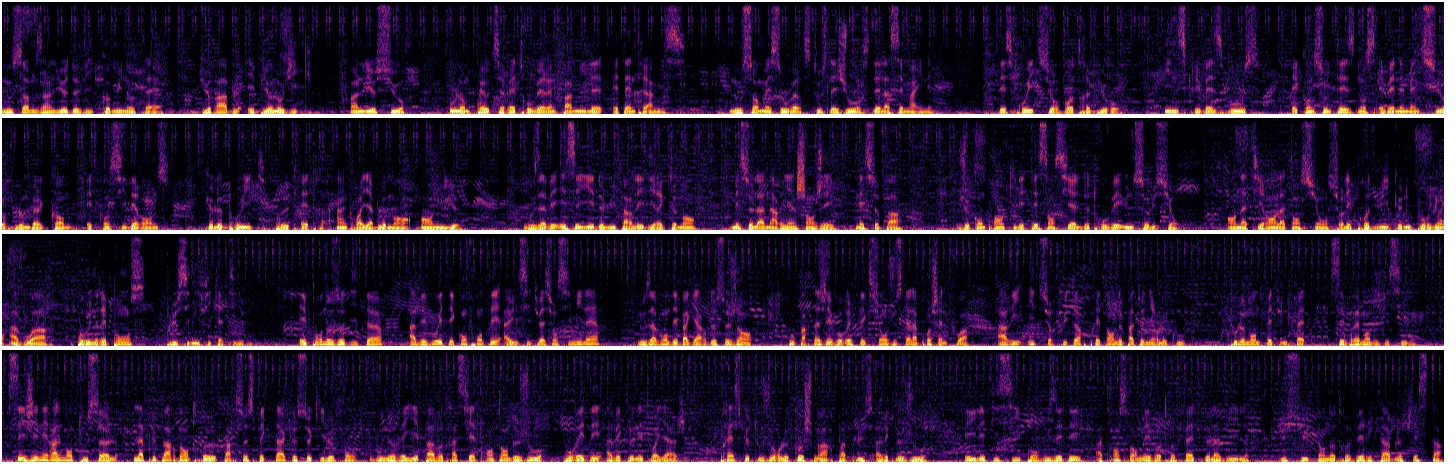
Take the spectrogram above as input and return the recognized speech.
Nous sommes un lieu de vie communautaire, durable et biologique, un lieu sûr où l'on peut se retrouver en famille et entre amis. Nous sommes ouverts tous les jours de la semaine. Des fruits sur votre bureau. Inscrivez-vous et consultez nos événements sur Bloomberg.com et considérons que le bruit peut être incroyablement ennuyeux. Vous avez essayé de lui parler directement, mais cela n'a rien changé, n'est-ce pas? Je comprends qu'il est essentiel de trouver une solution, en attirant l'attention sur les produits que nous pourrions avoir pour une réponse plus significative. Et pour nos auditeurs, avez-vous été confronté à une situation similaire? Nous avons des bagarres de ce genre. Vous partagez vos réflexions jusqu'à la prochaine fois. Harry Hit sur Twitter prétend ne pas tenir le coup. Tout le monde fait une fête. C'est vraiment difficile. C'est généralement tout seul. La plupart d'entre eux, par ce spectacle, ceux qui le font, vous ne rayez pas votre assiette en temps de jour pour aider avec le nettoyage. Presque toujours le cauchemar, pas plus avec le jour. Et il est ici pour vous aider à transformer votre fête de la ville du sud dans notre véritable fiesta.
